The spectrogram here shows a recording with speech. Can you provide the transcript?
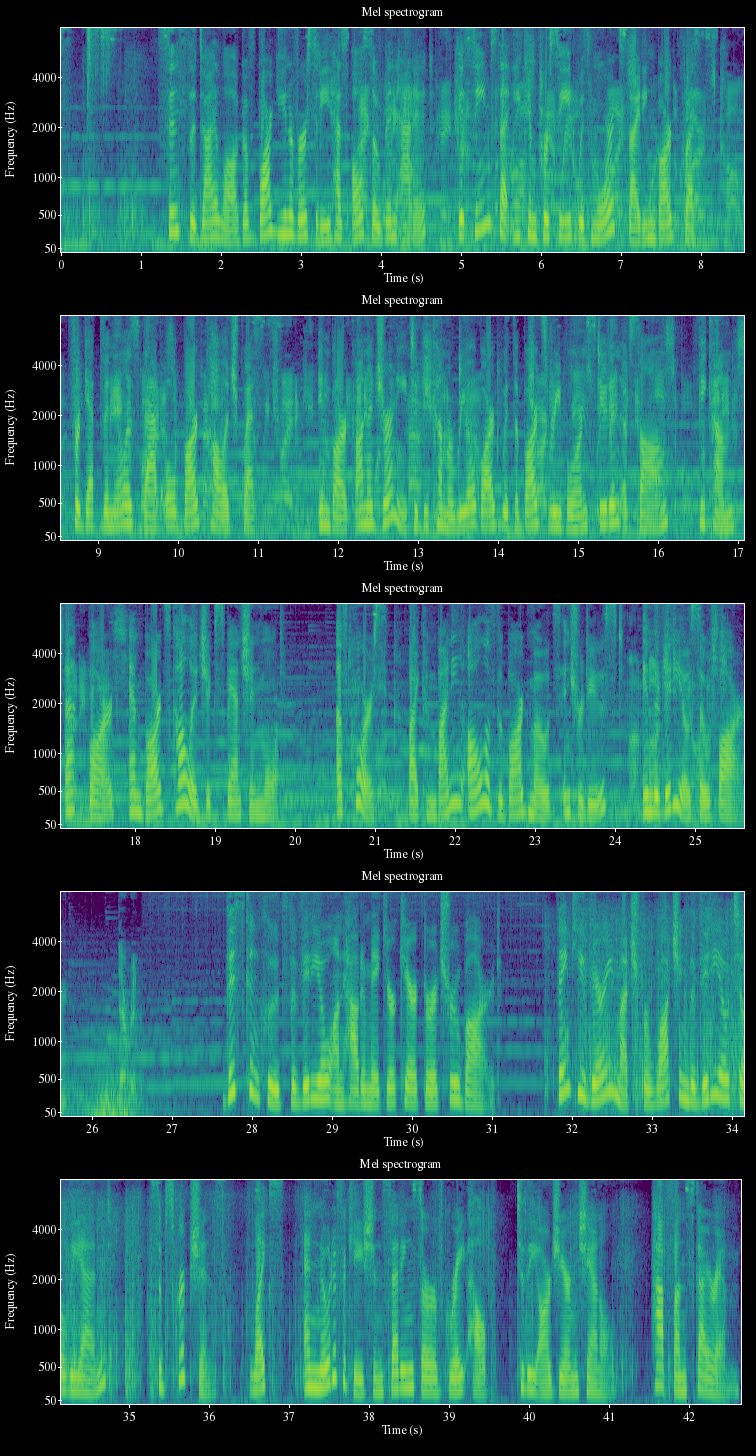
Since the dialogue of Bard University has also been added, it seems that you can proceed with more exciting Bard quests. Forget Vanilla's bad old Bard College quests. Embark on a journey to become a real Bard with the Bard's Reborn student of song, become a Bard, and Bard's College expansion more. Of course, by combining all of the Bard modes introduced in the video so far. This concludes the video on how to make your character a true Bard. Thank you very much for watching the video till the end. Subscriptions, likes, and notification settings are of great help to the RGRM channel. Have fun Skyrim.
